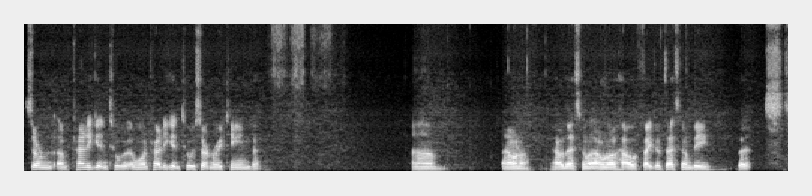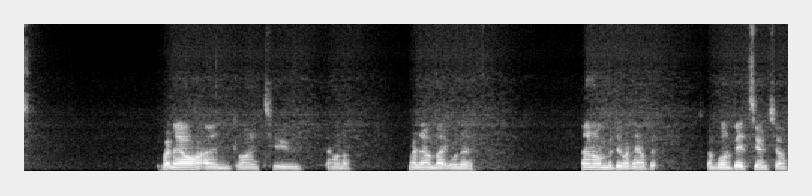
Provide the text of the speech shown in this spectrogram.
certain. I'm trying to get into. I want to try to get into a certain routine, but um, I don't know how that's gonna. I don't know how effective that's gonna be, but right now I'm going to. I don't know. Right now I'm not to. I don't know what I'm gonna do right now, but I'm going to bed soon, so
